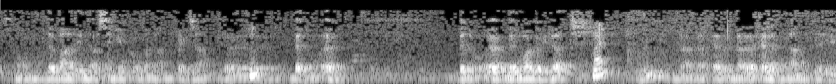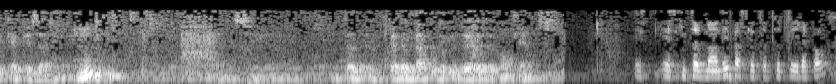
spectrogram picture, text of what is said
qui m'ont demandé d'enseigner pour le par exemple, mm. Benoît, Benoît, Benoît Brilotte, ouais. qui m'avait fait, fait, la demande il y a quelques années. Mm. C'est une, très belle marque de, de, de confiance. Est-ce, est qu'il t'a demandé parce que tu as toutes les réponses?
